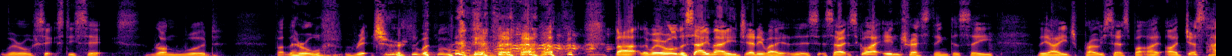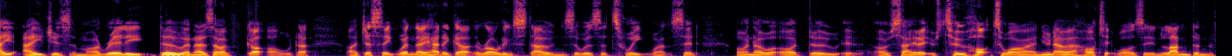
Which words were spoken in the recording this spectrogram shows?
We're all 66. Ron Wood. But they're all richer, but we're all the same age anyway. It's- So it's quite interesting to see the age process. But I, I just hate ageism. I really do. Hmm. And as I've got older, I just think when they had a go at the Rolling Stones, there was a tweet once said, "I know what I'd do." It, I was saying it was too hot to iron. You know how hot it was in London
